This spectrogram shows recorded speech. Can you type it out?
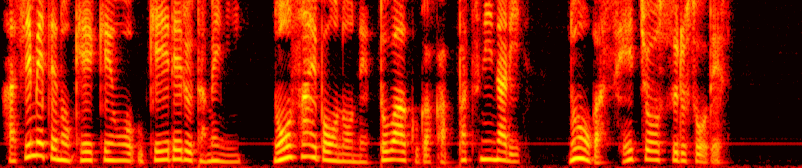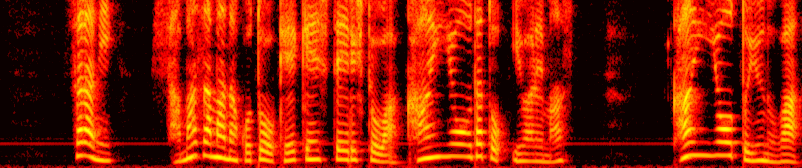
初めての経験を受け入れるために脳細胞のネットワークが活発になり脳が成長するそうです。さらに様々なことを経験している人は寛容だと言われます。寛容というのは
